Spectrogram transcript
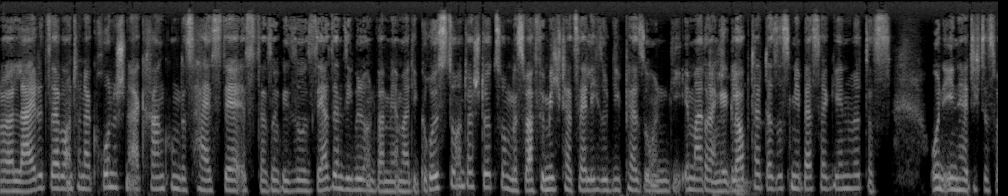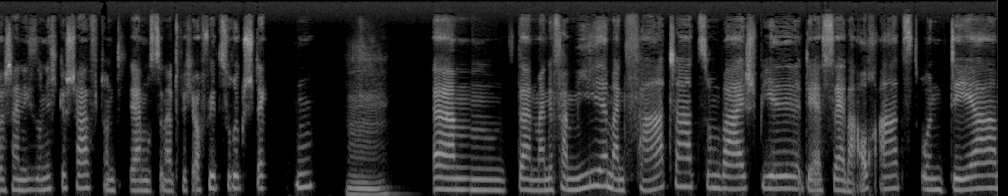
oder leidet selber unter einer chronischen Erkrankung. Das heißt, der ist da sowieso sehr sensibel und war mir immer die größte Unterstützung. Das war für mich tatsächlich so die Person, die immer daran geglaubt hat, dass es mir besser gehen wird. Das, ohne ihn hätte ich das wahrscheinlich so nicht geschafft. Und der musste natürlich auch viel zurückstecken. Mhm. Ähm, dann meine Familie, mein Vater zum Beispiel, der ist selber auch Arzt und der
